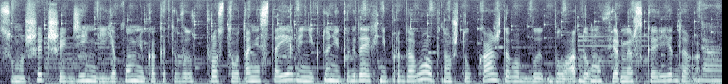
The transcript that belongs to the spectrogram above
Сумасшедшие деньги. Я помню, как это вот просто вот они стояли, никто никогда их не продавал, потому что у каждого была дома фермерская еда. Да.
